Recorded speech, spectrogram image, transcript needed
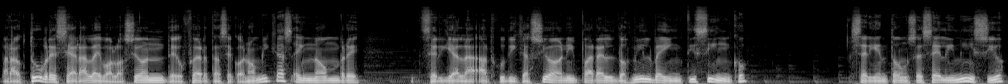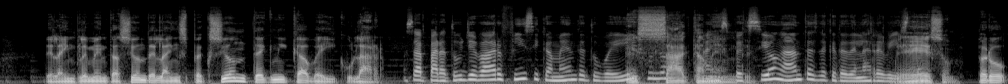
Para octubre se hará la evaluación de ofertas económicas en nombre, sería la adjudicación y para el 2025 sería entonces el inicio de la implementación de la inspección técnica vehicular. O sea, para tú llevar físicamente tu vehículo Exactamente. a inspección antes de que te den la revista. Eso, pero,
